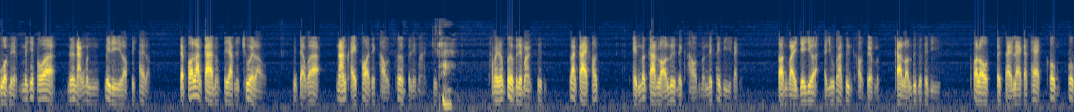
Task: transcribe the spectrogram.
บวมเนี่ย ไม่ใช่เพราะว่าเนื้อหนังมันไม่ดีหรอกไม่ใช่หรอก แต่เพราะร่างกายมันพยายามจะช่วยเราเนื่องจากว่าน้ำไขข้อในเข่าเพิ่มปริมาณขึ้นค่ะทำไมต้องเพิ่มปริมาณขึ้น ร่างกายเขาเห็นว่าการหล่อลื่นในเข่ามันไม่ค่อยดีแล้วตอนวัยเยอะๆอายุมากขึ้นเข่าเสื่อม การหล่อลื่นไม่ค่อยดี พอเราไปใส่แรงกระแทกโค้มโค้ม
